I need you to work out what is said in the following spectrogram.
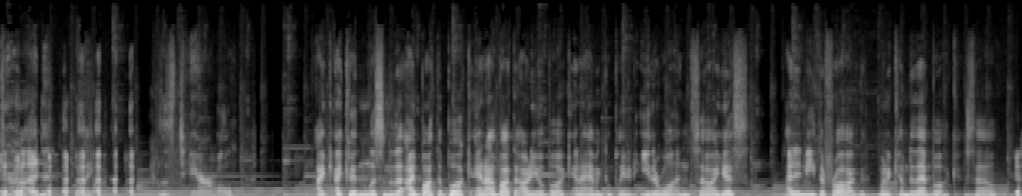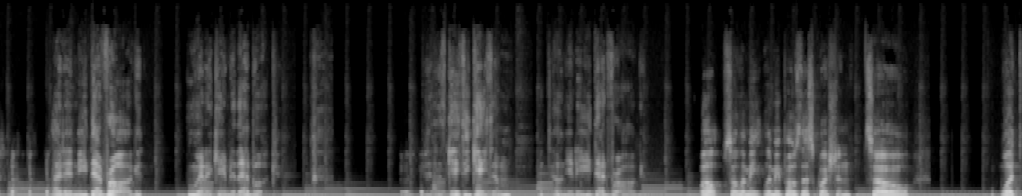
god, like this is terrible. I, I couldn't listen to the I bought the book and I bought the audiobook and I haven't completed either one. So I guess I didn't eat the frog when it come to that book. So I didn't eat that frog when it came to that book. this is Casey Kasem telling you to eat that frog. Well, so let me let me pose this question. So what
